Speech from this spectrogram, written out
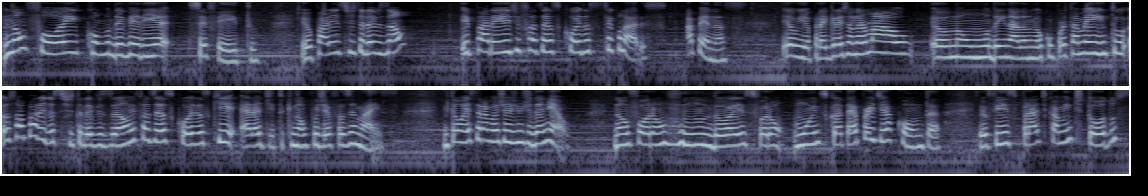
não foi como deveria ser feito. Eu parei de assistir televisão e parei de fazer as coisas seculares, apenas. Eu ia para a igreja normal, eu não mudei nada no meu comportamento, eu só parei de assistir televisão e fazer as coisas que era dito que não podia fazer mais. Então esse era meu jejum de Daniel. Não foram um, dois, foram muitos que eu até perdi a conta. Eu fiz praticamente todos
